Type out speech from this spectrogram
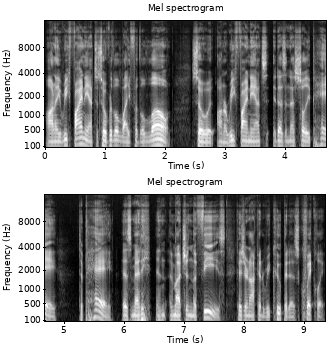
On a refinance, it's over the life of the loan. So on a refinance, it doesn't necessarily pay to pay as many in, much in the fees because you're not going to recoup it as quickly.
